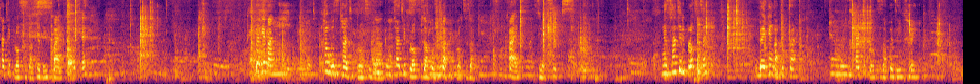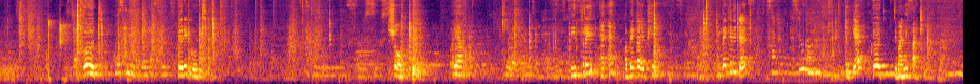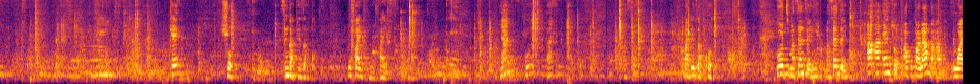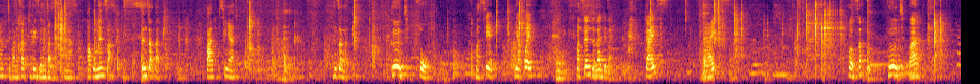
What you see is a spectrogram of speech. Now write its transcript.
thatha iiblocks zakho eziyi-five ke okay? beke bani khange uzithathe iiblocks zakho uthathe iiblocks zakho zingaphi iiblocks zakho five no-six ngizithathile iiblocks ze ubeke ngaphi kuqala thatha iiblocks zakho eziyi-three good very good Sure. Yeah. Three, three. Uh -uh. Wabeka ipi. Wabeka ni dice. Okay, good. Dibanisa. Okay. Sure. Zingaphi zakho? U5 no5. Yan, good. Bye. Asi. Bale zakho ke. good masenze enye masenze enye a-a enzo akubhalanga apha u-one dibanisa three zenza ngaphi na akumenzanga zenza ngaphi bhala sinyana zenza ngaphi good four masiyeke yakwenye masenze landelayo dice dice phosa good bhala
